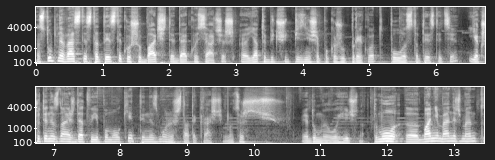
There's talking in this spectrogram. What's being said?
Наступне вести статистику, щоб бачити, де косячиш. Е, Я тобі чуть пізніше покажу приклад по статистиці. Якщо ти не знаєш, де твої помилки, ти не зможеш стати кращим. Ну це ж, я думаю, логічно. Тому е, money management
